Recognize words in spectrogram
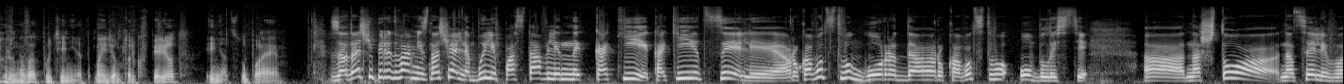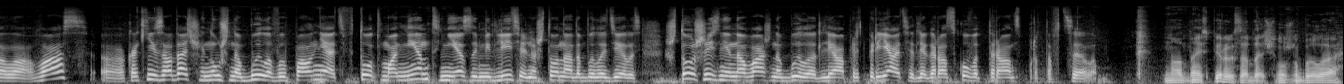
Говорю, назад пути нет. Мы идем только вперед и не отступаем. Задачи перед вами изначально были поставлены какие? Какие цели? Руководство города, руководство области. А, на что нацеливало вас? А, какие задачи нужно было выполнять в тот момент незамедлительно? Что надо было делать? Что жизненно важно было для предприятия, для городского транспорта в целом? Но одна из первых задач нужно было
